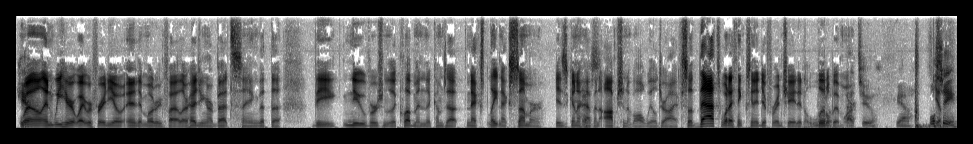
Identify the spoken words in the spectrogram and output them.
Here. Well, and we here at White Roof Radio and at Motoring File are hedging our bets, saying that the the new version of the Clubman that comes out next late next summer is going to have an option of all wheel drive. So that's what I think is going to differentiate it a little bit more. That too. Yeah, we'll Yep. see.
